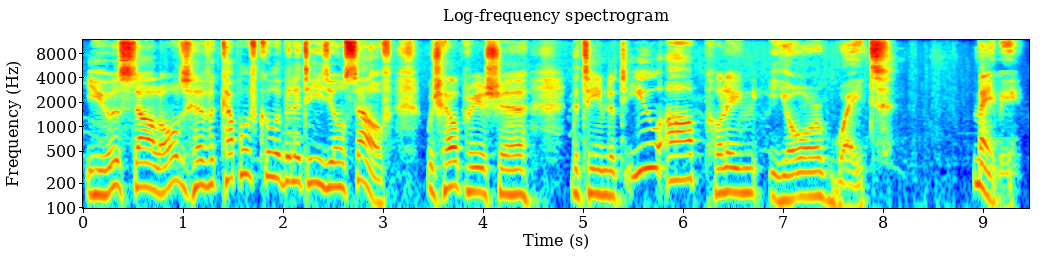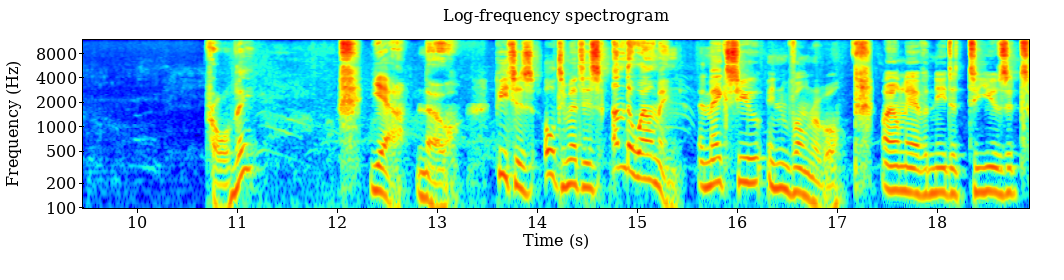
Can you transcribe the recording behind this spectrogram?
You, as Star-Lord, have a couple of cool abilities yourself, which help reassure the team that you are pulling your weight. Maybe. Probably? Yeah, no. Peter's ultimate is underwhelming and makes you invulnerable. I only ever needed to use it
